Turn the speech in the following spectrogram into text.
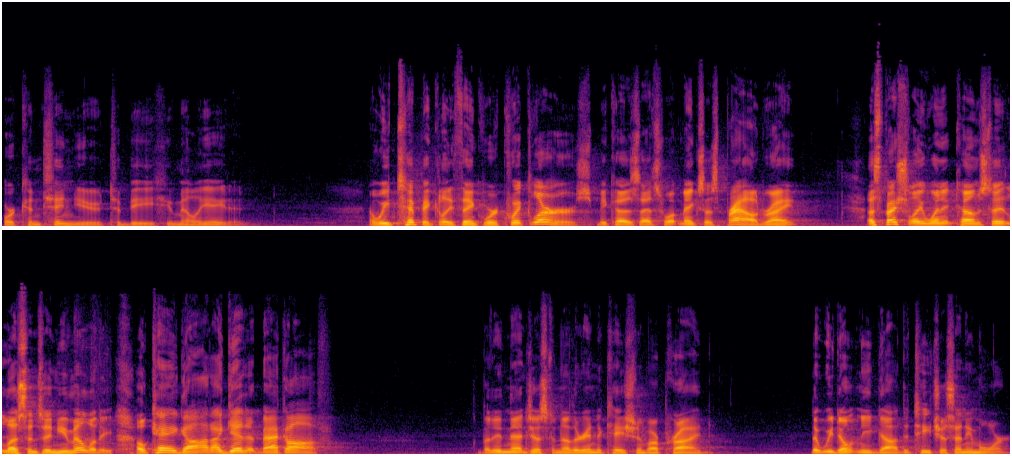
or continue to be humiliated. And we typically think we're quick learners because that's what makes us proud, right? Especially when it comes to lessons in humility. Okay, God, I get it, back off. But isn't that just another indication of our pride? That we don't need God to teach us anymore?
